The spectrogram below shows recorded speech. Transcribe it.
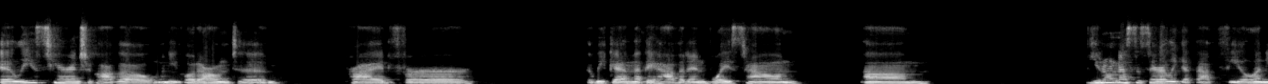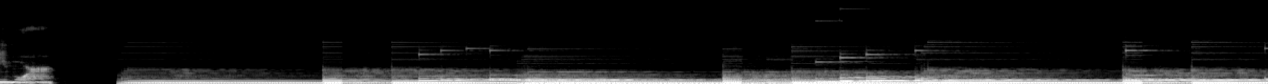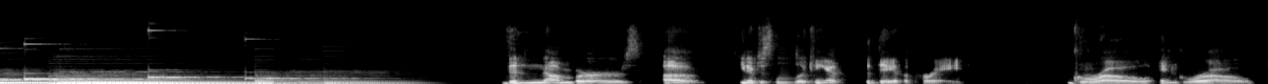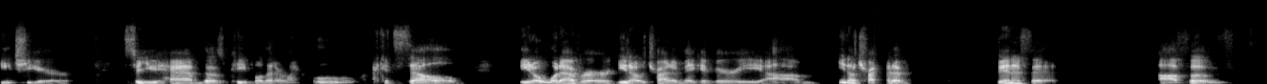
at least here in chicago when you go down to pride for the weekend that they have it in Boys Town. Um, you don't necessarily get that feel anymore. The numbers of, you know, just looking at the day of the parade, grow and grow each year. So you have those people that are like, oh, I could sell, you know, whatever, you know, try to make it very, um, you know, try to benefit off of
